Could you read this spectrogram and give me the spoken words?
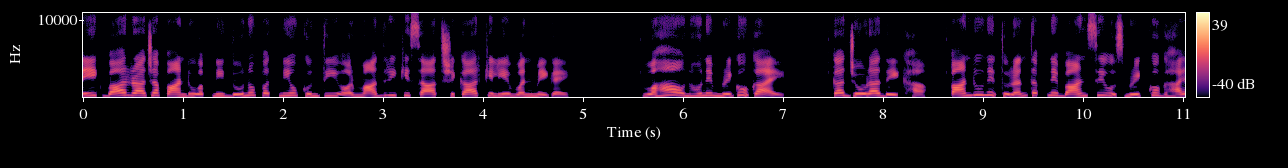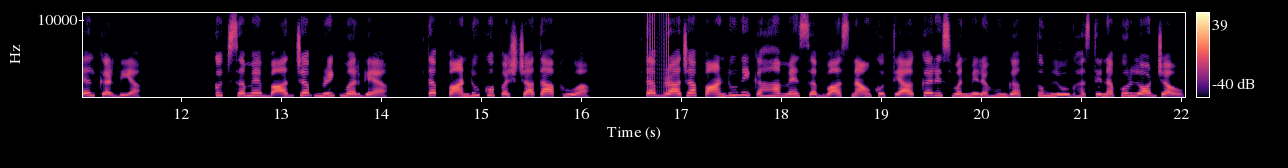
एक बार राजा पांडु अपनी दोनों पत्नियों कुंती और माद्री के साथ शिकार के लिए वन में गए। वहाँ उन्होंने मृगों का का जोड़ा देखा। पांडु ने तुरंत अपने बाण से उस मृग को घायल कर दिया। कुछ समय बाद जब मृग मर गया, तब पांडु को पश्चाताप हुआ। तब राजा पांडु ने कहा, मैं सब वासनाओं को त्याग कर इस वन में रहूँगा। तुम लोग हस्तिनापुर लौट जाओ।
